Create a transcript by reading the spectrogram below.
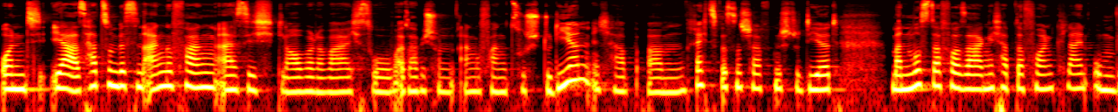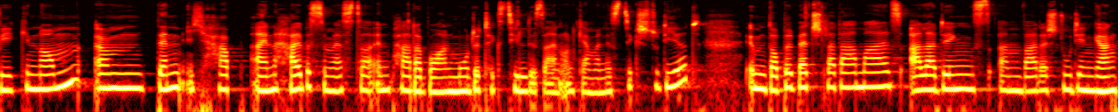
Und ja, es hat so ein bisschen angefangen, als ich glaube, da war ich so, also habe ich schon angefangen zu studieren. Ich habe ähm, Rechtswissenschaften studiert. Man muss davor sagen, ich habe davor einen kleinen Umweg genommen, ähm, denn ich habe ein halbes Semester in Paderborn Mode, Textildesign und Germanistik studiert, im Doppelbachelor damals. Allerdings ähm, war der Studiengang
